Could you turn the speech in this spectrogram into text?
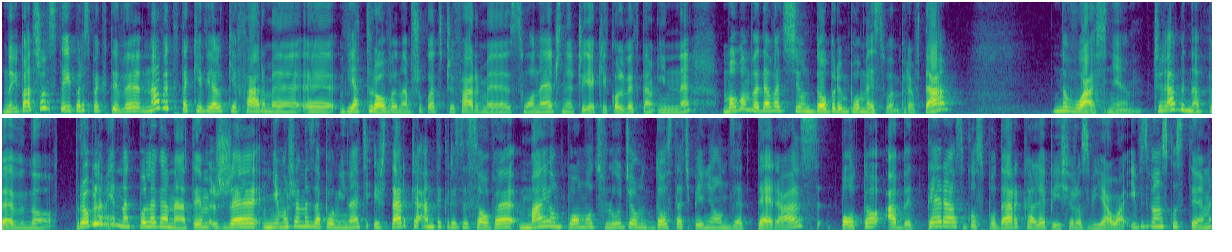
No i patrząc z tej perspektywy, nawet takie wielkie farmy e, wiatrowe na przykład, czy farmy słoneczne, czy jakiekolwiek tam inne, mogą wydawać się dobrym pomysłem, prawda? No właśnie, czy aby na pewno? Problem jednak polega na tym, że nie możemy zapominać, iż tarcze antykryzysowe mają pomóc ludziom dostać pieniądze teraz, po to, aby teraz gospodarka lepiej się rozwijała. I w związku z tym,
